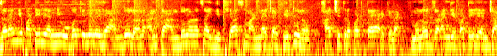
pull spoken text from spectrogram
जरांगे पाटील यांनी उभं केलेलं हे आंदोलन आणि त्या आंदोलनाचा इतिहास मांडण्याच्या हेतूनं हा चित्रपट तयार केलाय. मनोज जरांगे पाटील यांच्या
